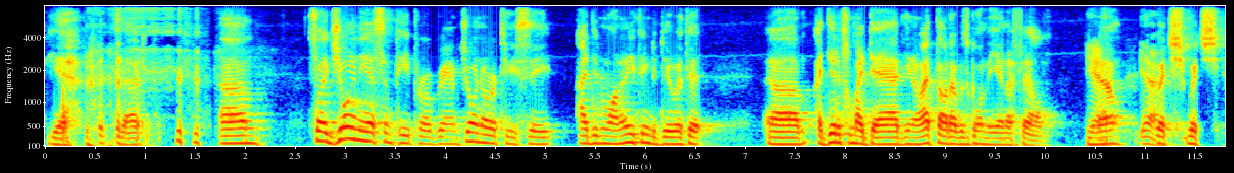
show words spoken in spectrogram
yeah, exactly. um, so I joined the SMP program, joined ROTC. I didn't want anything to do with it. Um, I did it for my dad. You know, I thought I was going to the NFL. You Yeah, know, yeah. which which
